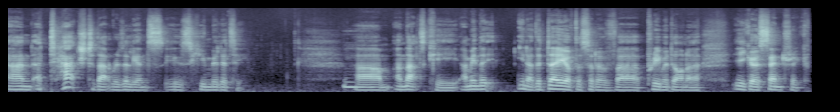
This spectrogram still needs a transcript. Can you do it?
And attached to that resilience is humility. Um, and that's key. I mean the you know the day of the sort of uh, prima donna egocentric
